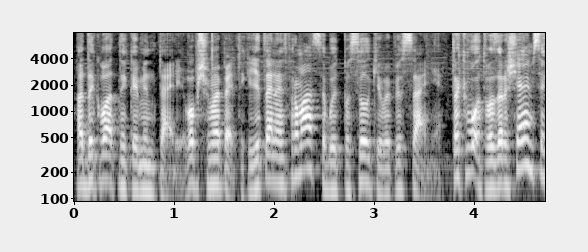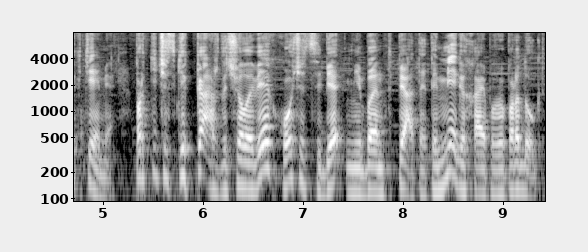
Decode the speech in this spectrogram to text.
адекватный комментарий. В общем, опять-таки, детальная информация будет по ссылке в описании. Так вот, возвращаемся к теме. Практически каждый человек хочет себе Mi Band 5. Это мега хайповый продукт.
